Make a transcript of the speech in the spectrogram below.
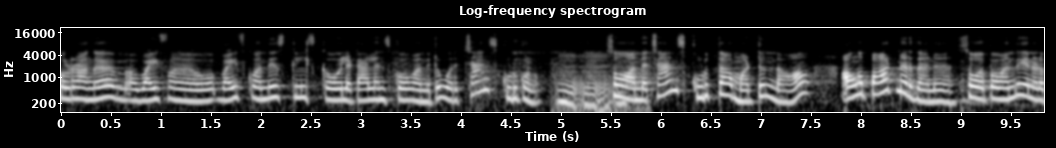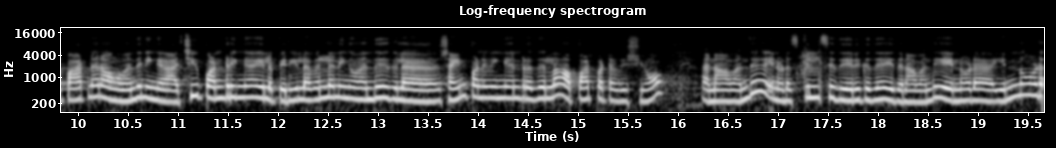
சொல்கிறாங்க ஒய்ஃப் ஒய்ஃப்க்கு வந்து ஸ்கில்ஸ்க்கோ இல்லை டேலண்ட்ஸ்க்கோ வந்துட்டு ஒரு சான்ஸ் கொடுக்கணும். ஸோ அந்த சான்ஸ் கொடுத்தா மட்டும்தான் அவங்க பார்ட்னர் தானே? ஸோ இப்போ வந்து என்னோட பார்ட்னர் அவங்க வந்து நீங்கள் அச்சீவ் பண்ணுறீங்க இல்லை பெரிய லெவலில் நீங்கள் வந்து இதில் ஷைன் பண்ணுவீங்கன்றதெல்லாம் அப்பாற்பட்ட விஷயம். நான் வந்து என்னோட ஸ்கில்ஸ் இது இருக்குது இதை நான் வந்து என்னோட என்னோட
